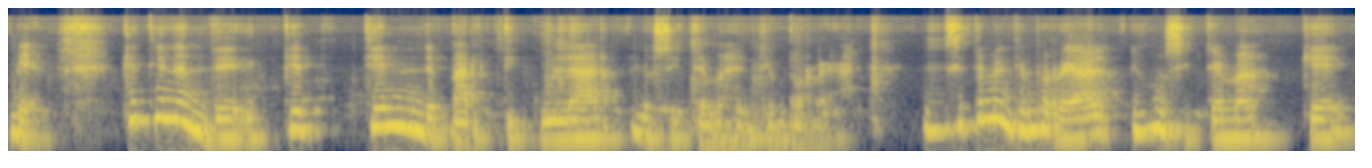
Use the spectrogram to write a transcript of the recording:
Bien, ¿qué tienen de, qué tienen de particular los sistemas en tiempo real? El sistema en tiempo real es un sistema que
